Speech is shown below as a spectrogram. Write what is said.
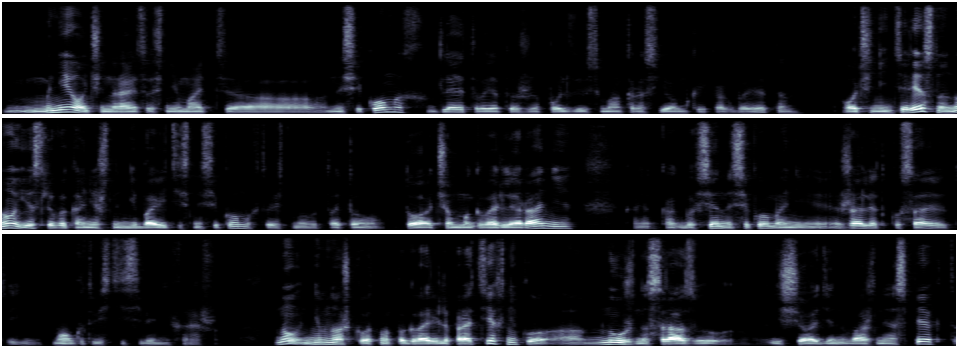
Мне очень нравится снимать э, насекомых, для этого я тоже пользуюсь макросъемкой, как бы это очень интересно, но если вы, конечно, не боитесь насекомых, то есть мы вот это, то, о чем мы говорили ранее, как бы все насекомые, они жалят, кусают и могут вести себя нехорошо. Ну, немножко вот мы поговорили про технику. А, нужно сразу еще один важный аспект.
